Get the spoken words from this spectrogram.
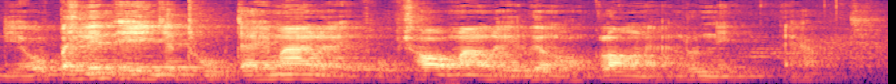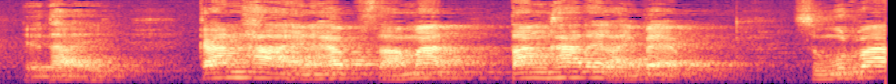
เดี๋ยวไปเล่นเองจะถูกใจมากเลย ผมชอบมากเลยเรื่องของกล้องนะรุ่นนี้นะครับ เดี๋ยวถ่ายการถ่ายนะครับสามารถตั้งค่าได้หลายแบบ สมมุติว่า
